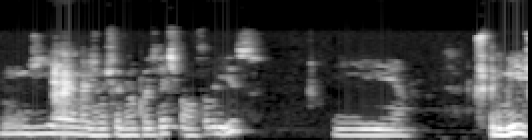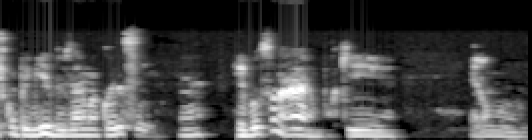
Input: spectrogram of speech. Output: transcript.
Um dia nós vamos fazer um podcast falando sobre isso. E os primeiros comprimidos eram uma coisa assim, né? revolucionaram, porque eram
